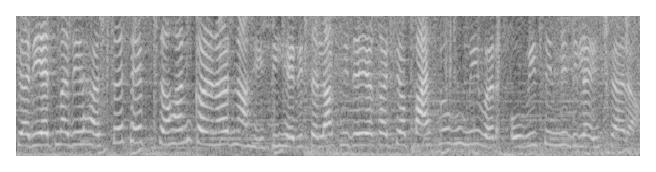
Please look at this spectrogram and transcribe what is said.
शर्यतमधील हस्तक्षेप सहन करणार नाही तिहेरी तलाक विधेयकाच्या पार्श्वभूमीवर ओबीसींनी दिला इशारा.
